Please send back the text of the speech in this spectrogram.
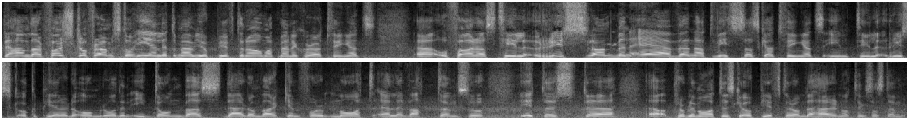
Det handlar först och främst då, enligt de här uppgifterna om att människor har tvingats eh, att föras till Ryssland men även att vissa ska ha tvingats in till ryskockuperade områden i Donbass där de varken får mat eller vatten. Så ytterst eh, problematiska uppgifter om det här är något som stämmer.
